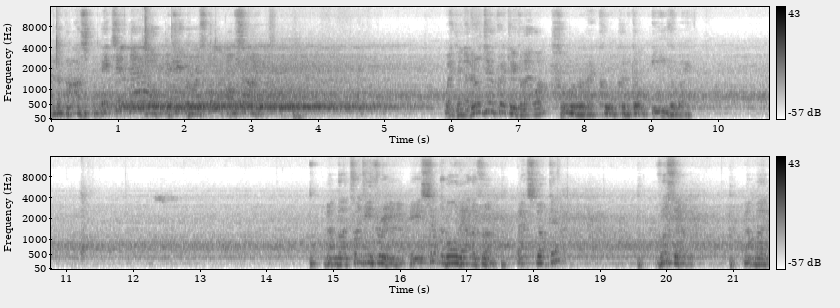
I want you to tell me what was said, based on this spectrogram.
And the pass hits it now. The keeper responds offside. Went in a little too quickly for that one. Oh, that call could have gone either way. Number 23. He sent the ball down the front. That stopped it. Russo. Number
